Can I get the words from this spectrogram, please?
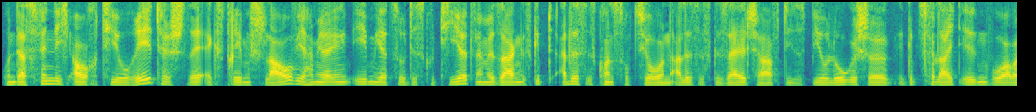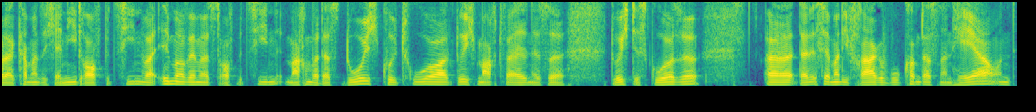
Und das finde ich auch theoretisch sehr extrem schlau. Wir haben ja eben jetzt so diskutiert, wenn wir sagen, es gibt, alles ist Konstruktion, alles ist Gesellschaft, dieses biologische gibt es vielleicht irgendwo, aber da kann man sich ja nie drauf beziehen, weil immer, wenn wir uns drauf beziehen, machen wir das durch Kultur, durch Machtverhältnisse, durch Diskurse. Äh, dann ist ja immer die Frage, wo kommt das dann her? Und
